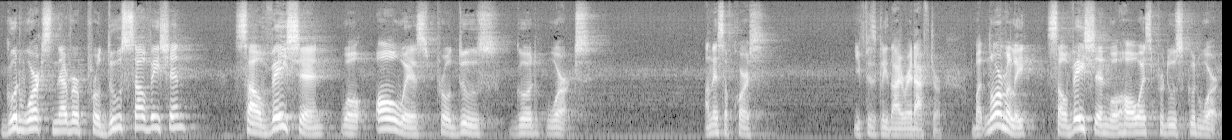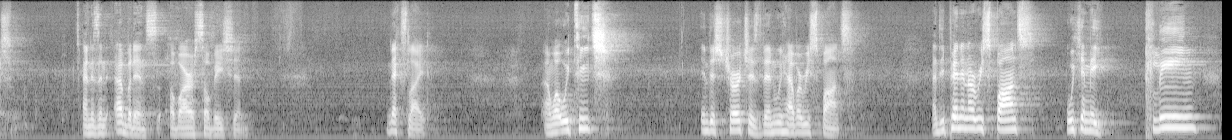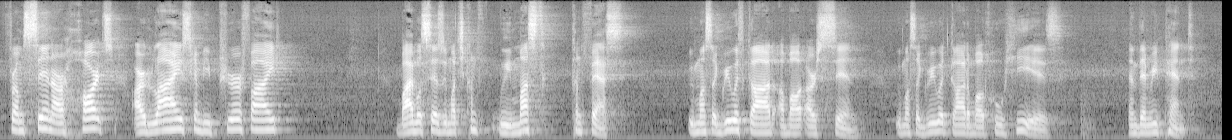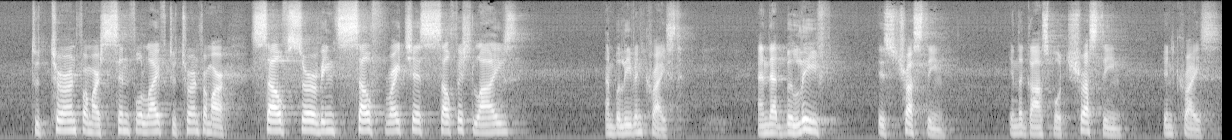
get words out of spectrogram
good works never produce salvation, salvation will always produce good works. Unless, of course, you physically die right after. But normally, salvation will always produce good works and is an evidence of our salvation. Next slide. And what we teach in this church is then we have a response. And depending on our response, we can be clean from sin. Our hearts, our lives can be purified Bible says we must, conf- we must confess. We must agree with God about our sin. We must agree with God about who He is and then repent. To turn from our sinful life, to turn from our self serving, self righteous, selfish lives and believe in Christ. And that belief is trusting in the gospel, trusting in Christ.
